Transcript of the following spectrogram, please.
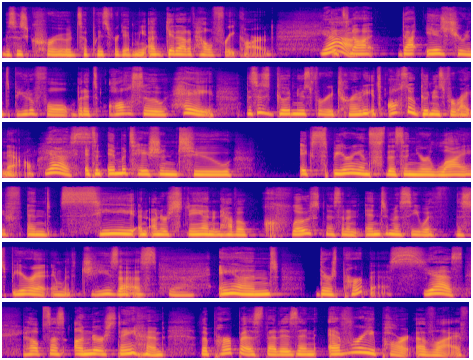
this is crude, so please forgive me, a get out of hell free card. Yeah. It's not that is true and it's beautiful, but it's also, hey, this is good news for eternity. It's also good news for right now. Yes. It's an invitation to experience this in your life and see and understand and have a closeness and an intimacy with the Spirit and with Jesus. Yeah. And there's purpose. Yes, it helps us understand the purpose that is in every part of life,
